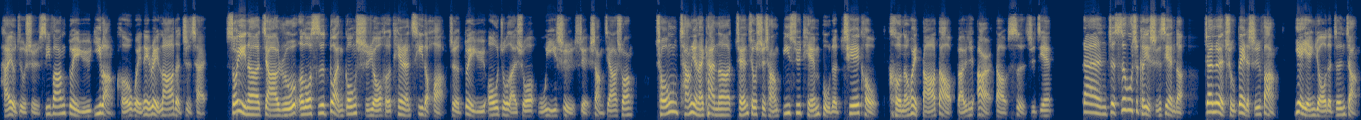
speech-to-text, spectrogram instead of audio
还有就是西方对于伊朗和委内瑞拉的制裁。所以呢，假如俄罗斯断供石油和天然气的话，这对于欧洲来说无疑是雪上加霜。从长远来看呢，全球市场必须填补的缺口可能会达到百分之二到四之间，但这似乎是可以实现的。战略储备的释放、页岩油的增长、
